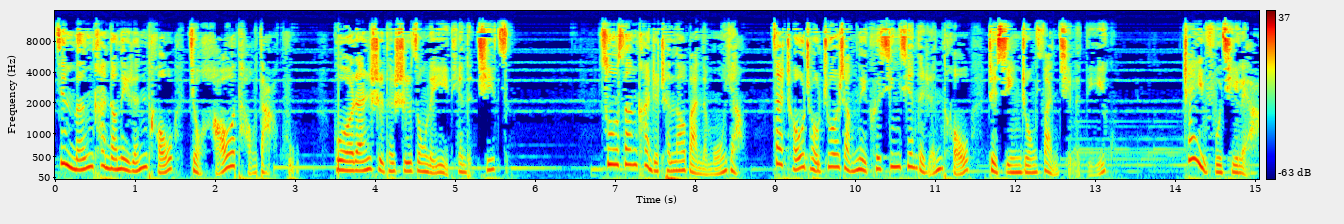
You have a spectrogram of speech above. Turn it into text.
进门看到那人头就嚎啕大哭，果然是他失踪了一天的妻子。苏三看着陈老板的模样，再瞅瞅桌上那颗新鲜的人头，这心中泛起了嘀咕：这夫妻俩，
